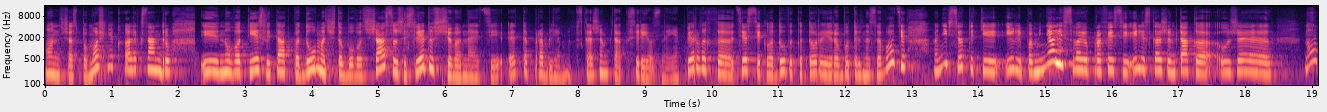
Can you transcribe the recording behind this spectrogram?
Он сейчас помощник Александру. И, ну, вот если так подумать, чтобы вот сейчас уже следующего найти, это проблемы, скажем так, серьезные. Во-первых, э, те стеклодувы, которые работали на заводе, они все-таки или поменяли свою профессию, или, скажем так, уже ну,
